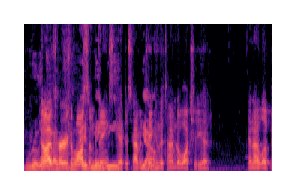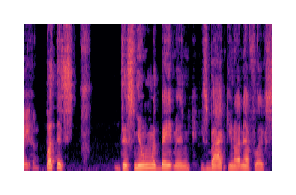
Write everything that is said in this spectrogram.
really. No, good. I've heard awesome things. me- yeah, just haven't yeah. taken the time to watch it yet. And I love Bateman. but this this new one with Bateman, he's back, you know, at Netflix,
